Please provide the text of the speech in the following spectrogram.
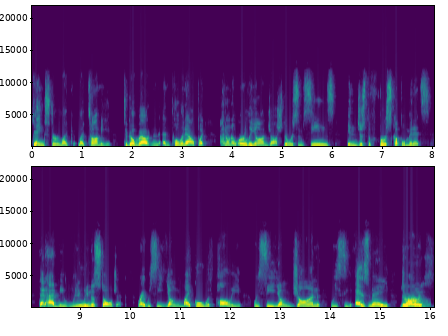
gangster like like Tommy to go about and, and pull it out. But I don't know. Early on, Josh, there were some scenes in just the first couple minutes that had me really nostalgic. Right? We see young Michael with Polly. We see young John. We see Esme. There John are was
